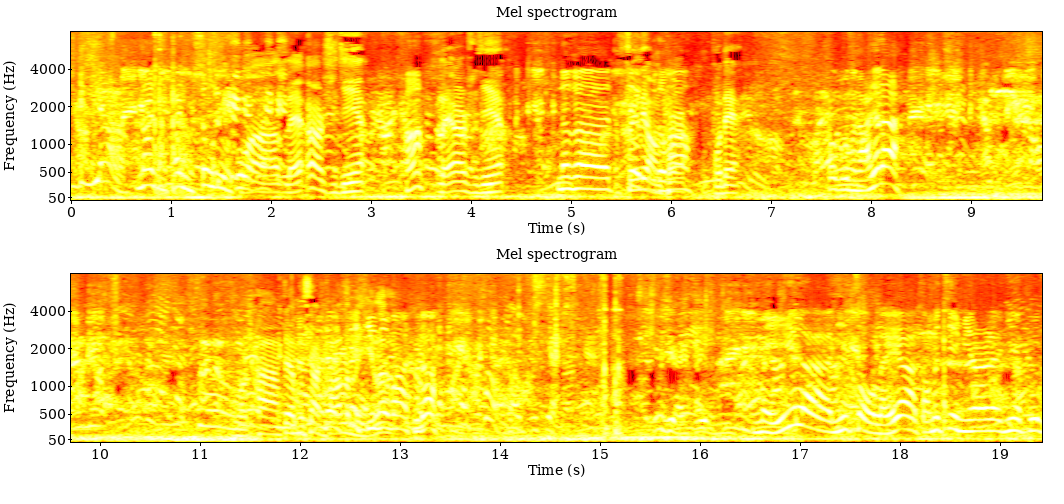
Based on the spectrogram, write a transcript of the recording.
不一样。那你还有瘦肉？给我来二十斤啊，来二十斤，那个分两块不带。后骨头拿去了。我看这不下茬了没了。吗？处长。没了，你走了呀？咱们见面了，你也不。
